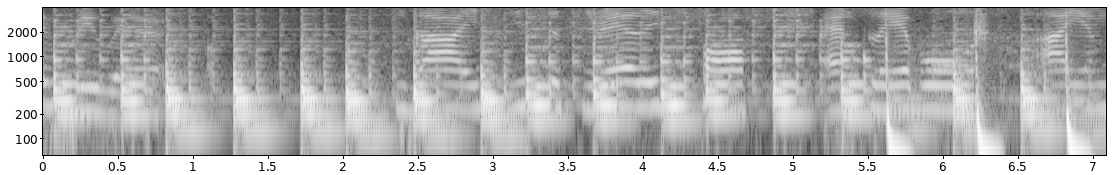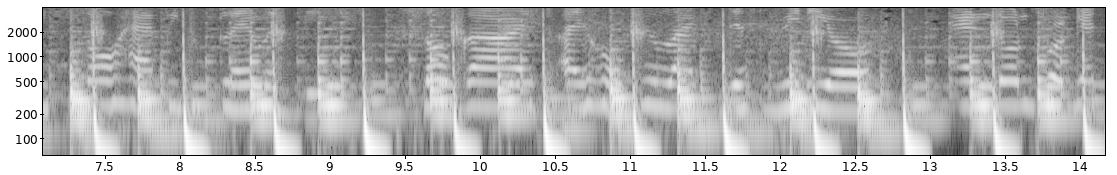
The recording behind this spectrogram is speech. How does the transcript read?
everywhere. Guys this is really soft and playable. I am so happy to play with so guys i hope you like this video. And don't forget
